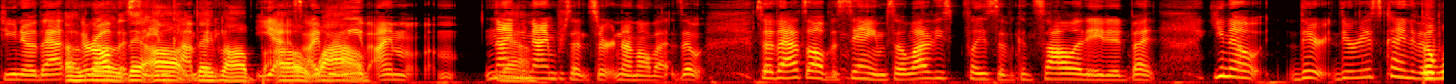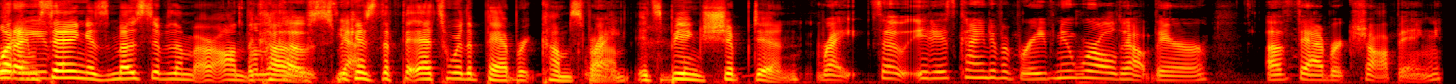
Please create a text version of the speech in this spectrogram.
Do you know that? Oh, they're all the they same all- company. they've all- yes, oh, I wow. believe I'm um, 99% certain on all that. So so that's all the same. So a lot of these places have consolidated, but you know, there there is kind of a but what I'm saying is most of them are on the On coast, the coast, yeah. because the that's where the fabric comes from. Right. It's being shipped in. Right. So it is kind of a brave new world out there of fabric shopping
